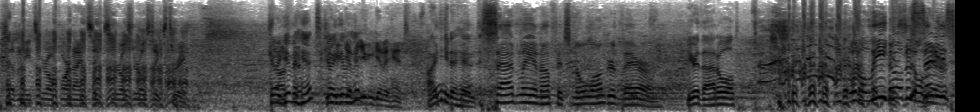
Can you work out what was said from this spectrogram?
780-496-0063. Can I give a hint? Can I you, give a give, you can give a hint. I need a hint. Sadly enough, it's no longer there. You're that old. Well, the league No, is the still city's there.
